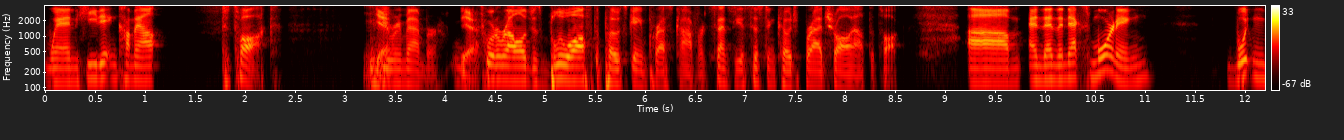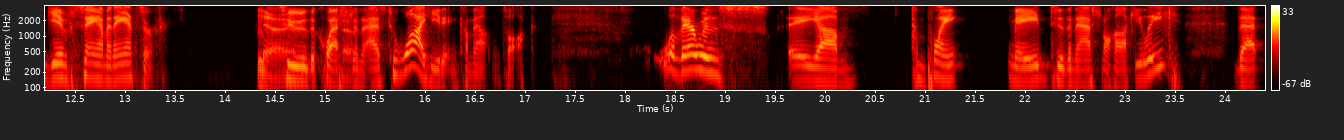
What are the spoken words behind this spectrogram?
when he didn't come out to talk. If Yeah. you remember, Yeah. Tortorella just blew off the post game press conference, sent the assistant coach Brad Shaw out to talk, um, and then the next morning wouldn't give Sam an answer Yeah. to the question as to why he didn't come out and talk. Well, there was a um, complaint made to the National Hockey League that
